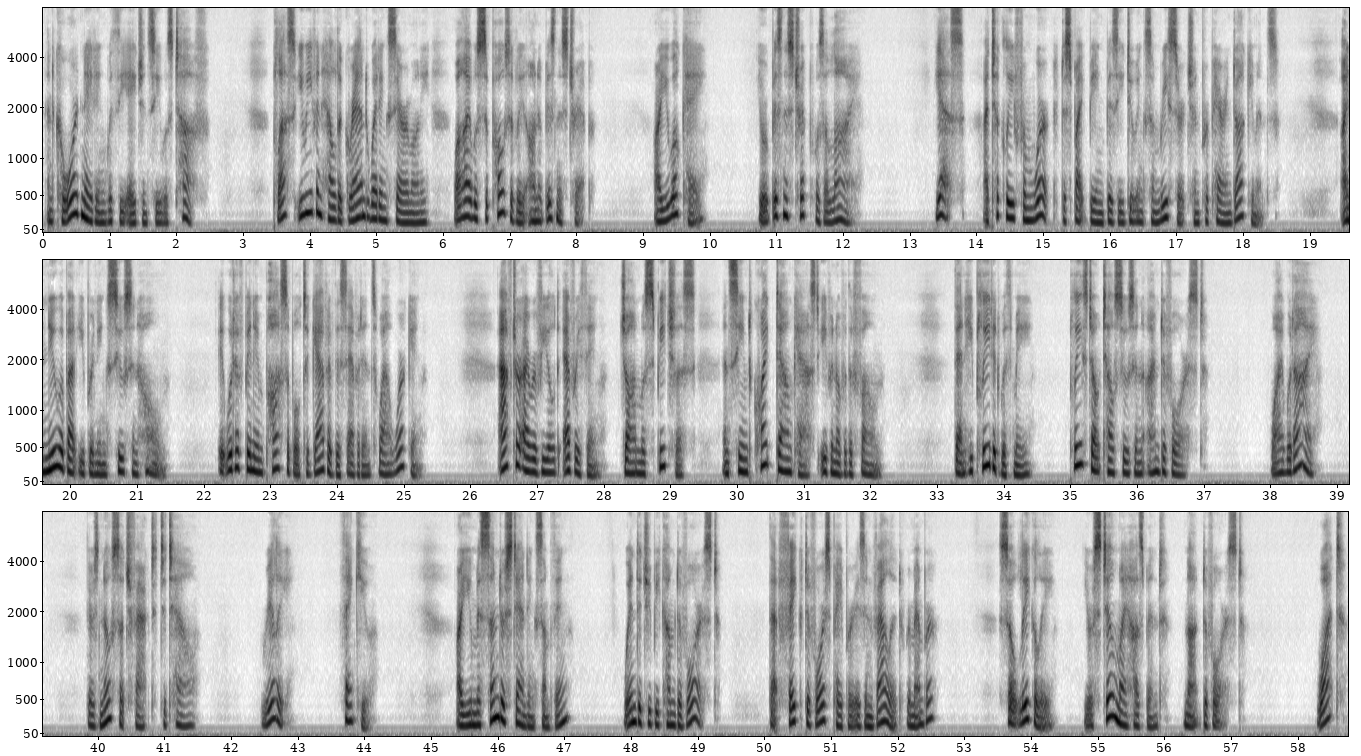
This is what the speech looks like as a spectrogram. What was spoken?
and coordinating with the agency was tough. Plus, you even held a grand wedding ceremony while I was supposedly on a business trip. Are you okay? Your business trip was a lie. Yes, I took leave from work despite being busy doing some research and preparing documents. I knew about you bringing Susan home. It would have been impossible to gather this evidence while working. After I revealed everything, John was speechless and seemed quite downcast even over the phone. Then he pleaded with me, Please don't tell Susan I'm divorced. Why would I? There's no such fact to tell. Really? Thank you. Are you misunderstanding something? When did you become divorced? That fake divorce paper is invalid, remember? So legally, you're still my husband, not divorced. What?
